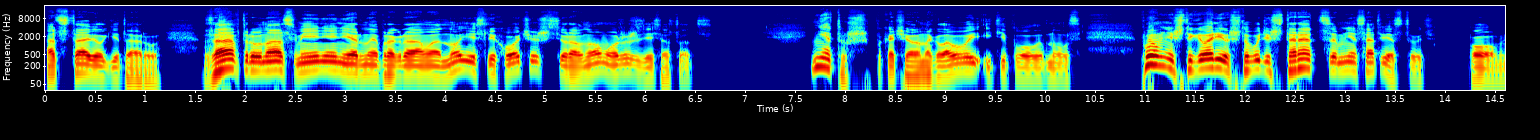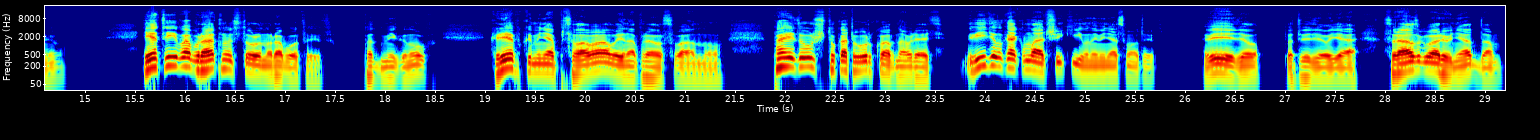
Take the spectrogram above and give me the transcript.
отставил гитару. Завтра у нас менее нервная программа, но если хочешь, все равно можешь здесь остаться. Нет уж, покачала она головой и тепло улыбнулась. Помнишь, ты говорил, что будешь стараться мне соответствовать? Помню. Это и в обратную сторону работает. Подмигнув, крепко меня поцеловала и направилась в ванну. Пойду штукатурку обновлять. Видел, как младший Ким на меня смотрит? Видел, подтвердил я. Сразу говорю, не отдам.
